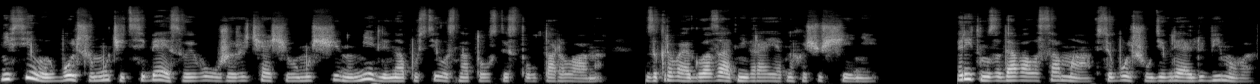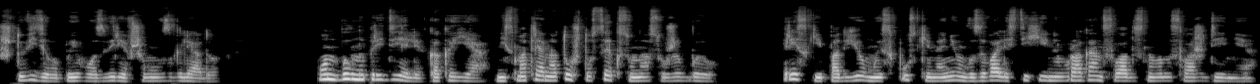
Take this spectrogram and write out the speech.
Не в силах больше мучить себя и своего уже рычащего мужчину, медленно опустилась на толстый ствол тарлана, закрывая глаза от невероятных ощущений. Ритм задавала сама, все больше удивляя любимого, что видела по его озверевшему взгляду – он был на пределе, как и я, несмотря на то, что секс у нас уже был. Резкие подъемы и спуски на нем вызывали стихийный ураган сладостного наслаждения.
